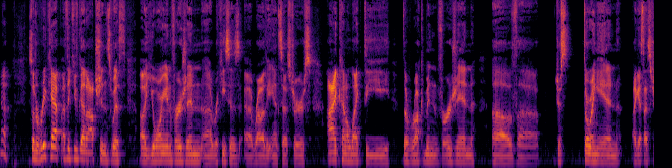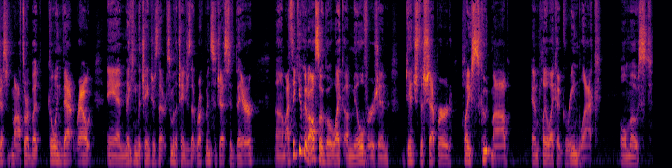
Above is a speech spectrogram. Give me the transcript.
Yeah. So to recap, I think you've got options with a Yorion version. Uh, Ricky says uh, of the Ancestors. I kind of like the the Ruckman version of uh, just throwing in. I guess I suggested Mothra, but going that route and making the changes that some of the changes that Ruckman suggested there. Um, I think you could also go like a mill version, ditch the Shepherd, play Scute Mob, and play like a green black almost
